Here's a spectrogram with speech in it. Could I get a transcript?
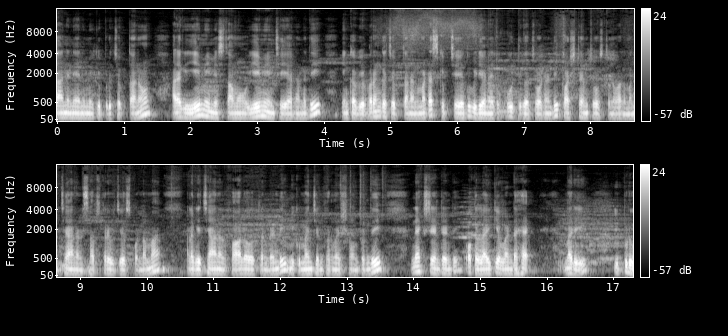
దాన్ని నేను మీకు ఇప్పుడు చెప్తాను. అలాగే ఏమేమి ఇస్తాము ఏమేమి చేయాలన్నది ఇంకా వివరంగా చెప్తానమాట స్కిప్ చేయొద్దు వీడియోని అయితే పూర్తిగా చూడండి. ఫస్ట్ టైం చూస్తున్న వాళ్ళు మన ఛానల్ సబ్స్క్రైబ్ చేసుకోండమ్మా అలాగే ఛానల్ ఫాలో అవుతుండండి మీకు మంచి ఇన్ఫర్మేషన్ ఉంటుంది. నెక్స్ట్ ఏంటంటే ఒక లైక్ ఇవ్వండి. హే మరి ఇప్పుడు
